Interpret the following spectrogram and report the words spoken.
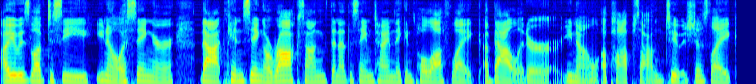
I always love to see, you know, a singer that can sing a rock song, but then at the same time they can pull off like a ballad or, you know, a pop song too. It's just like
